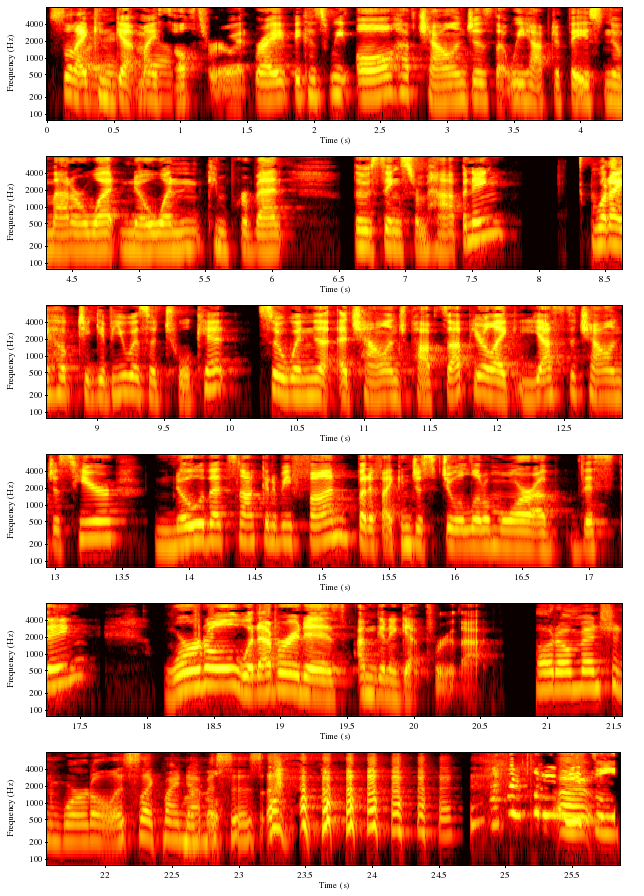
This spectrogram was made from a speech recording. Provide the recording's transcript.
so that right, I can get yeah. myself through it? Right. Because we all have challenges that we have to face no matter what. No one can prevent those things from happening. What I hope to give you is a toolkit. So when a challenge pops up, you're like, yes, the challenge is here. No, that's not going to be fun. But if I can just do a little more of this thing, Wordle, whatever it is, I'm going to get through that. Oh, don't mention Wordle. It's like my Wordle. nemesis. Uh, uh, a little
